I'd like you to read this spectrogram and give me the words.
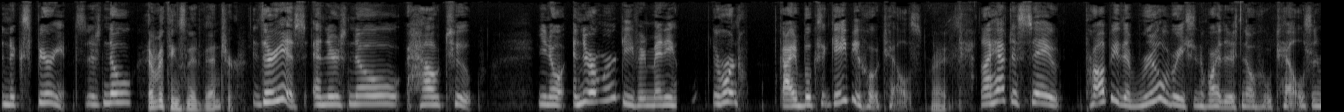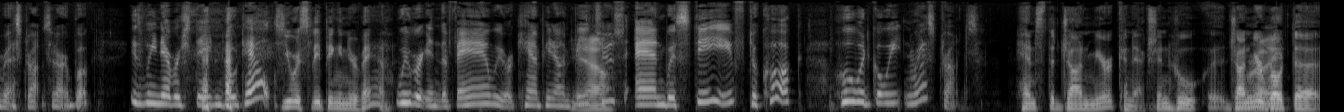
an experience. There's no Everything's an adventure. there is, and there's no how to. You know, and there weren't even many there weren't guidebooks that gave you hotels. Right. And I have to say, probably the real reason why there's no hotels and restaurants in our book is we never stayed in hotels. You were sleeping in your van. we were in the van, we were camping on Yeah. beaches, and with Steve to cook, who would go eat in restaurants? Hence the John Muir connection. Who uh, John Muir wrote the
